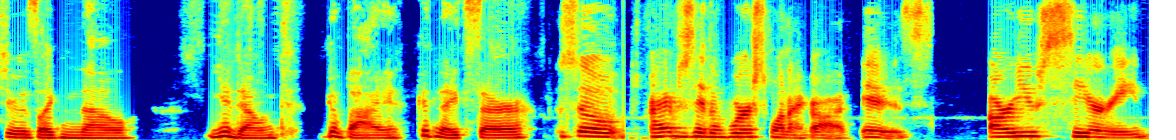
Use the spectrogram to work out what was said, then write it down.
She was like, "No, you don't. Goodbye. Good night, sir." So I have to say the worst one I got is Are you Siri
